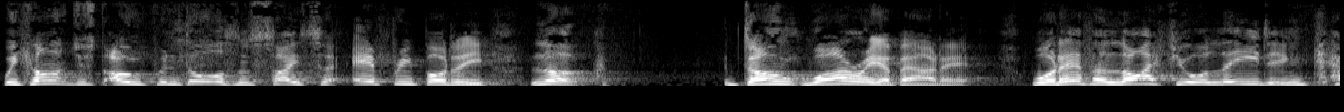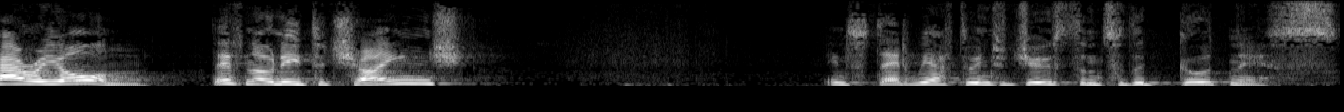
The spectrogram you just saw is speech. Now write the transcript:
We can't just open doors and say to everybody, look, don't worry about it. Whatever life you're leading, carry on. There's no need to change. Instead, we have to introduce them to the goodness,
